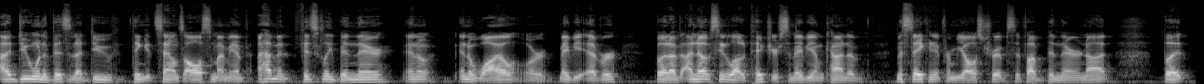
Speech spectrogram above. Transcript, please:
I do want to visit. I do think it sounds awesome. I mean, I haven't physically been there in a in a while, or maybe ever, but I've, i know I've seen a lot of pictures, so maybe I'm kind of mistaking it from y'all's trips if I've been there or not. But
